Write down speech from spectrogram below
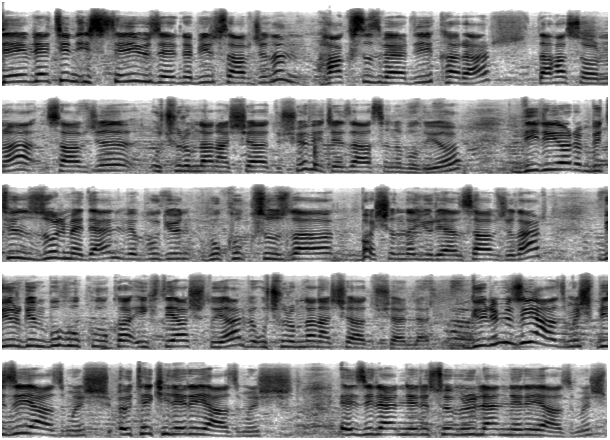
Devletin isteği üzerine bir savcının haksız verdiği karar daha sonra savcı uçurumdan aşağı düşüyor ve cezasını buluyor. Diliyorum bütün zulmeden ve bugün hukuksuzluğa başında yürüyen savcılar bir gün bu hukuka ihtiyaç duyar ve uçurumdan aşağı düşerler. Günümüzü yazmış, bizi yazmış, ötekileri yazmış, ezilenleri, sömürülenleri yazmış.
